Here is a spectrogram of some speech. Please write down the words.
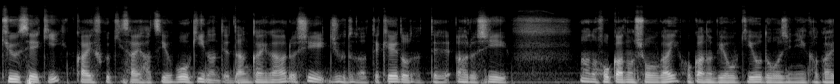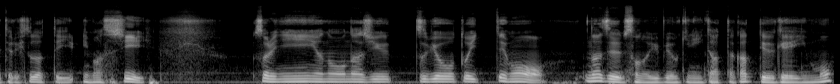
急性期回復期再発予防期なんて段階があるし重度だって軽度だってあるしあの他の障害他の病気を同時に抱えてる人だっていますしそれにあの同じうつ病といってもなぜその病気に至ったかっていう原因も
